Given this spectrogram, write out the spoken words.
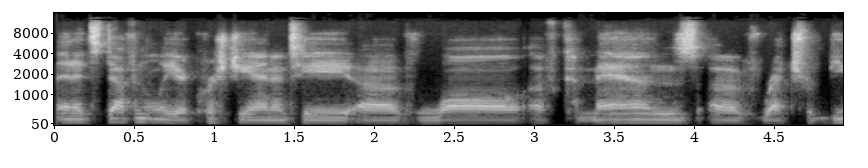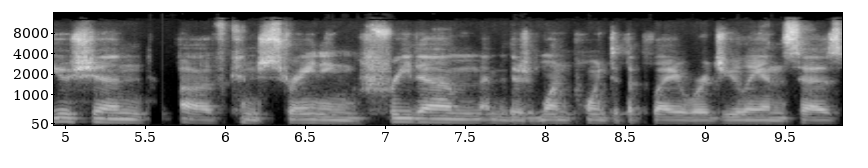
And it's definitely a Christianity of law, of commands, of retribution, of constraining freedom. I mean, there's one point of the play where Julian says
